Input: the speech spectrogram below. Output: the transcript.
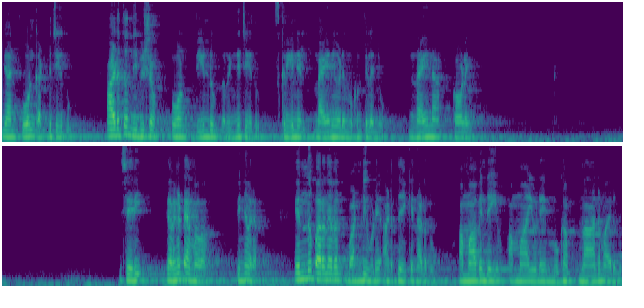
ഞാൻ ഫോൺ കട്ട് ചെയ്തു. അടുത്ത നിമിഷം ഫോൺ വീണ്ടും റിങ് ചെയ്തു. സ്ക്രീനിൽ നയനയുടെ മുഖം തിളഞ്ഞു. നയന കോളിംഗ്. ശരി ഇറങ്ങട്ടെ അമ്മവ. പിന്നെ വരാം. എന്ന് പറഞ്ഞവൻ വണ്ടിയുടെ അടുത്തേക്ക് നടന്നു. അമ്മാവിന്റെയും അമ്മായിയുടെയും മുഖം മ്ലാനമായിരുന്നു.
